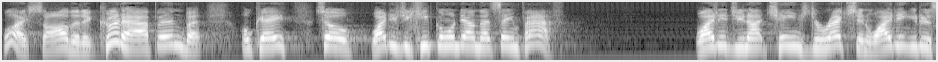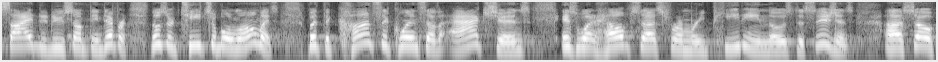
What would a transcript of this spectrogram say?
Well, I saw that it could happen, but okay. So, why did you keep going down that same path? Why did you not change direction? Why didn't you decide to do something different? Those are teachable moments. But the consequence of actions is what helps us from repeating those decisions. Uh, so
